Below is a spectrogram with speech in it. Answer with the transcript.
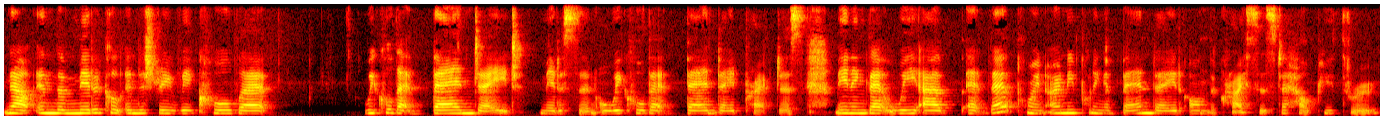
Now, in the medical industry, we call that we call that band aid medicine or we call that band aid practice, meaning that we are at that point only putting a band aid on the crisis to help you through.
